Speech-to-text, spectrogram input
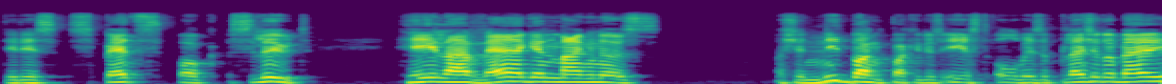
Dit is Spets ook Sluit. Hela wegen Magnus. Als je niet bang, pak je dus eerst Always a Pleasure erbij.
